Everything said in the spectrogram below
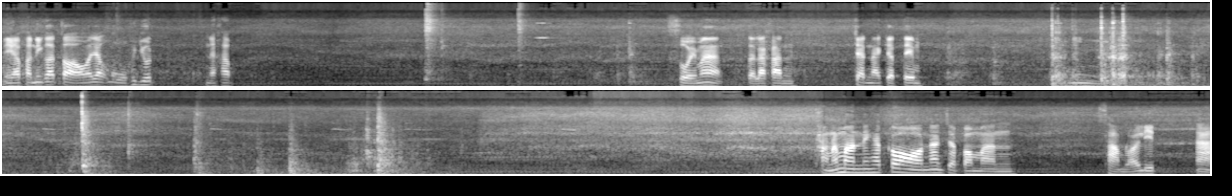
นี่ครับคันนี้ก็ต่อมาจากอู่พยุทธนะครับ สวยมากแต่ละคัน จัดหนักจัดเต็มนี่ ถังน้ำมันนะครับ ก็น่าจะประมาณ 300 ลิตร อ่า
